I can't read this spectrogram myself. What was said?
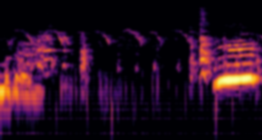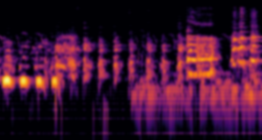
mo daw. Umibitid na ng hinan.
